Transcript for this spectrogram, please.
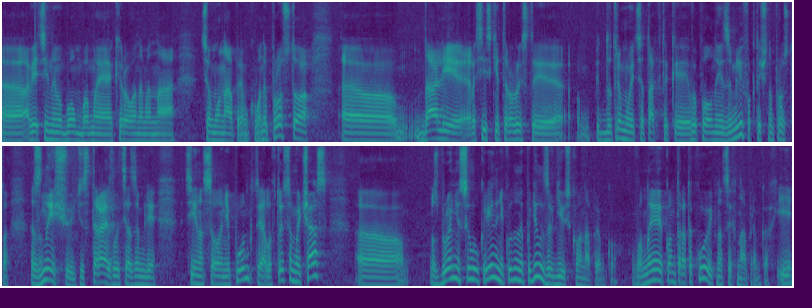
авіаційними бомбами, керованими на цьому напрямку. Вони просто е, далі російські терористи дотримуються тактики випаленої землі, фактично просто знищують і стирають з лиця землі ці населені пункти. Але в той самий час. е, Збройні сили України нікуди не поділи з Авдіївського напрямку. Вони контратакують на цих напрямках. І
